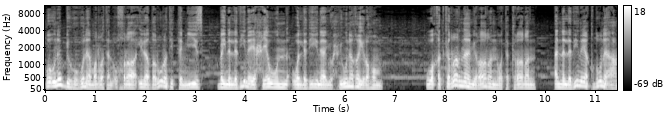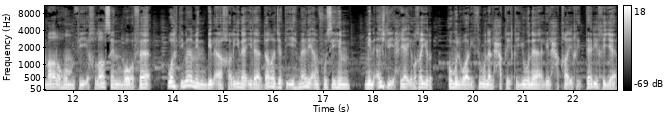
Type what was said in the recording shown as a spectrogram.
وأنبه هنا مرة أخرى إلى ضرورة التمييز بين الذين يحيون والذين يحيون غيرهم. وقد كررنا مرارا وتكرارا أن الذين يقضون أعمارهم في إخلاص ووفاء واهتمام بالآخرين إلى درجة إهمال أنفسهم من أجل إحياء الغير هم الوارثون الحقيقيون للحقائق التاريخية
